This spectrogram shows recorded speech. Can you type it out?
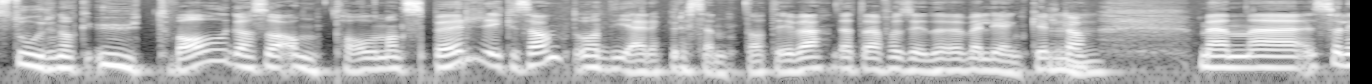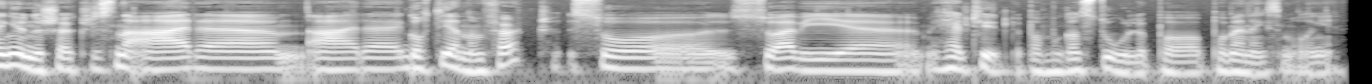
store nok utvalg, altså antallet man spør, ikke sant, og at de er representative. Dette er for å si det veldig enkelt, da. Mm. Men uh, så lenge undersøkelsene er, uh, er godt gjennomført, så, så, er vi helt tydelige på at man kan stole på, på meningsmålinger.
